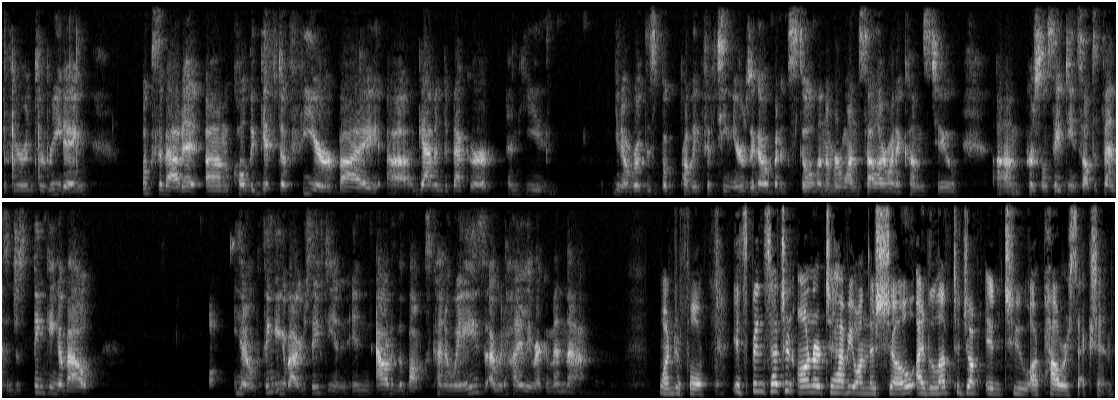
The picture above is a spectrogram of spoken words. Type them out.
if you're into reading books about it um, called The Gift of Fear by uh, Gavin de Becker, and he, you know, wrote this book probably 15 years ago, but it's still the number one seller when it comes to um, personal safety and self defense, and just thinking about, you know, thinking about your safety in, in out of the box kind of ways. I would highly recommend that. Wonderful. It's been such an honor to have you on the show. I'd love to jump into our power section.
